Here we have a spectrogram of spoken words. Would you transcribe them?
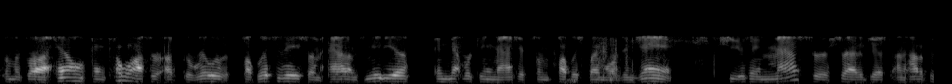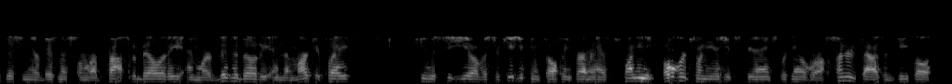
from McGraw-Hill, and co-author of Guerrilla Publicity from Adams Media and Networking Magic from published by Morgan James. She is a master strategist on how to position your business for more profitability and more visibility in the marketplace. She was CEO of a strategic consulting firm and has 20 over 20 years experience working over 100,000 people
